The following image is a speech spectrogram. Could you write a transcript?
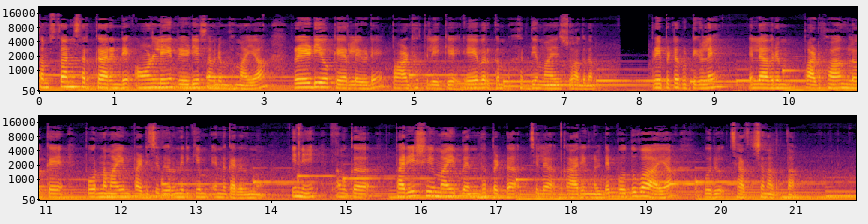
സംസ്ഥാന സർക്കാരിന്റെ online radio സംരംഭമായ റേഡിയോ കേരളയുടെ പാഠത്തിലേക്ക് ഏവർക്കും ഹൃദ്യമായ സ്വാഗതം. പ്രിയപ്പെട്ട കുട്ടികളെ എല്ലാവരും പാഠഭാഗങ്ങളൊക്കെ പൂർണമായും പഠിച്ചു തീർന്നിരിക്കും എന്ന് കരുതുന്നു. ഇനി നമുക്ക് പരീക്ഷയുമായി ബന്ധപ്പെട്ട ചില കാര്യങ്ങളുടെ പൊതുവായ ഒരു ചർച്ച നടത്താം.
